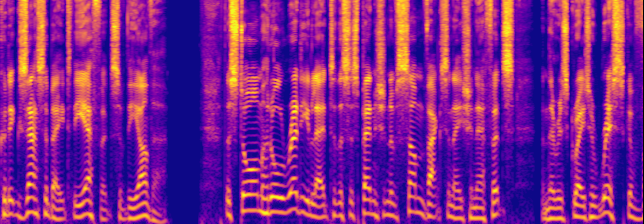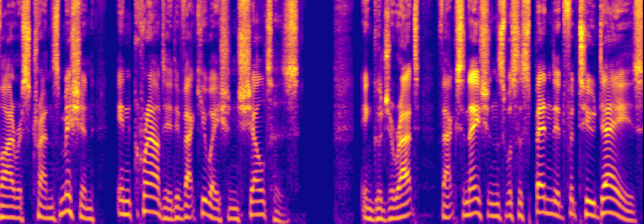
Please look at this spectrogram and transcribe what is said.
could exacerbate the efforts of the other. The storm had already led to the suspension of some vaccination efforts, and there is greater risk of virus transmission in crowded evacuation shelters. In Gujarat, vaccinations were suspended for two days,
